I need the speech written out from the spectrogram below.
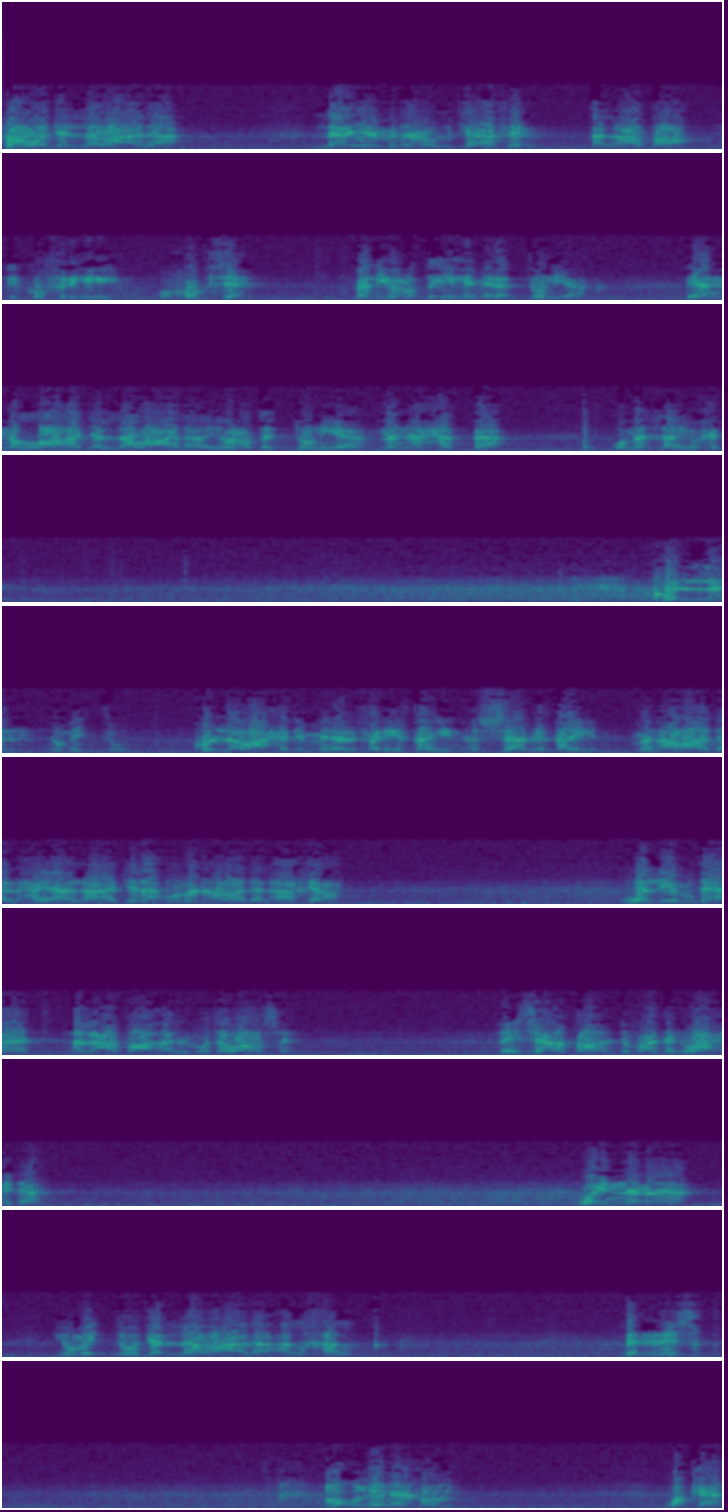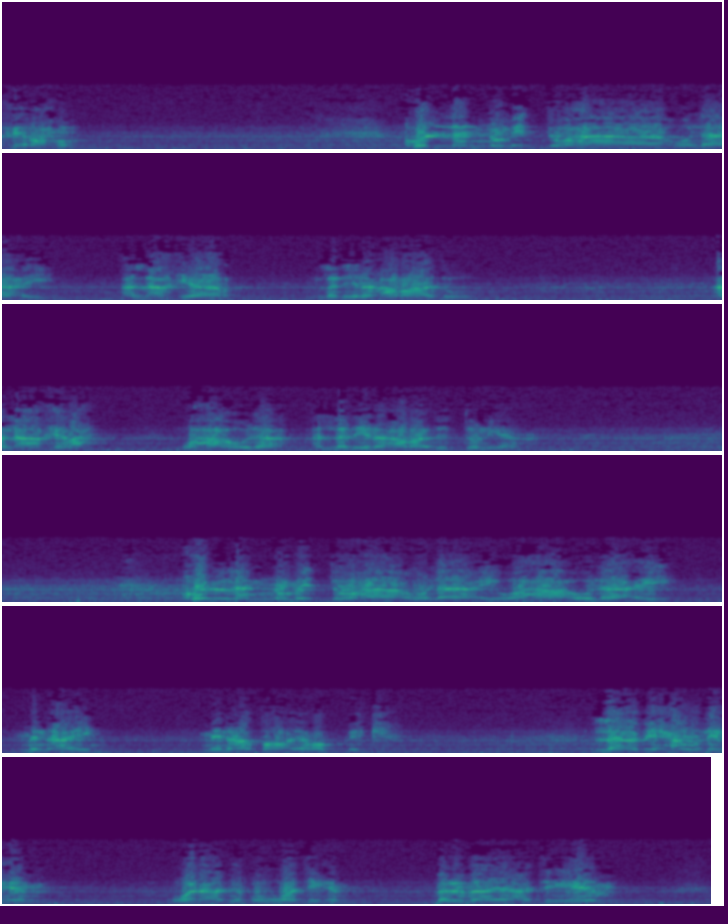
فهو جل وعلا لا يمنع الكافر العطاء لكفره وخبثه بل يعطيه من الدنيا. لأن الله جل وعلا يعطي الدنيا من أحب ومن لا يحب. كلا نمد كل واحد من الفريقين السابقين من أراد الحياة العاجلة ومن أراد الآخرة. والإمداد العطاء المتواصل. ليس عطاء دفعة واحدة. وإنما يمد جل وعلا الخلق بالرزق. مؤمنهم وكافرهم. كلا نمد هؤلاء الأخيار الذين أرادوا الآخرة وهؤلاء الذين أرادوا الدنيا. كلا نمد هؤلاء وهؤلاء من أين؟ من عطاء ربك. لا بحولهم ولا بقوتهم بل ما يأتيهم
